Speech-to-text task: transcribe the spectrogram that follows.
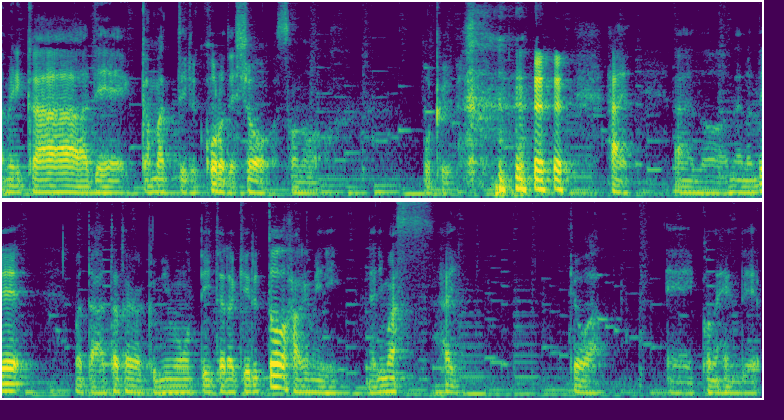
アメリカで頑張ってる頃でしょうその僕。はい。あのなのでまた温かく見守っていただけると励みになります。はい。今日は、えーこの辺で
